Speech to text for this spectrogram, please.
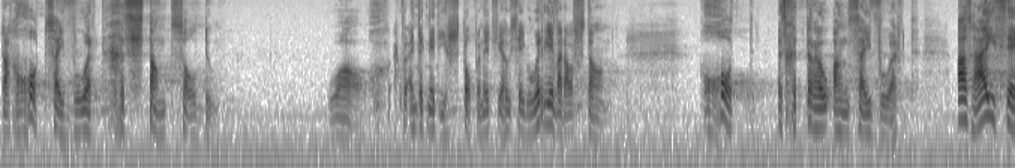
dat God sy woord gestand sal doen. Wow, ek wil eintlik net hier stop en net vir jou sê, hoor jy wat daar staan? God is getrou aan sy woord. As hy sê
